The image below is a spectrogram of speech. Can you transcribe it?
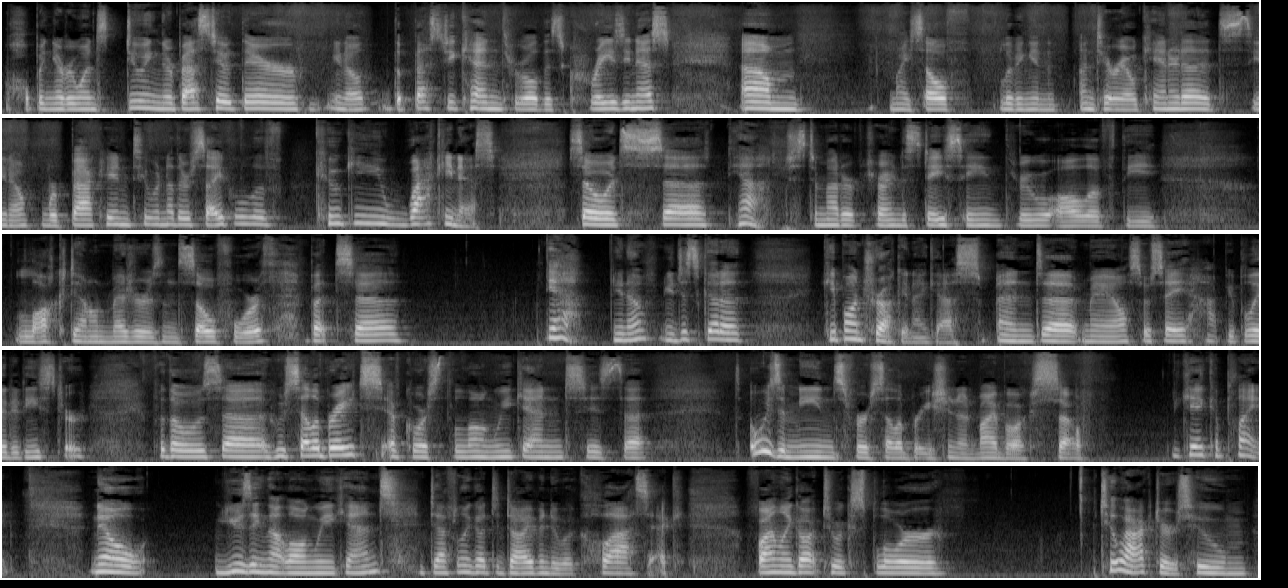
hoping everyone's doing their best out there, you know, the best you can through all this craziness. Um, myself living in Ontario, Canada, it's, you know, we're back into another cycle of kooky wackiness. So it's, uh, yeah, just a matter of trying to stay sane through all of the lockdown measures and so forth. But, uh, yeah, you know, you just gotta keep on trucking, I guess. And uh, may I also say happy belated Easter for those uh, who celebrate. Of course, the long weekend is uh, it's always a means for celebration in my books, so you can't complain. Now, using that long weekend, definitely got to dive into a classic. Finally, got to explore two actors whom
